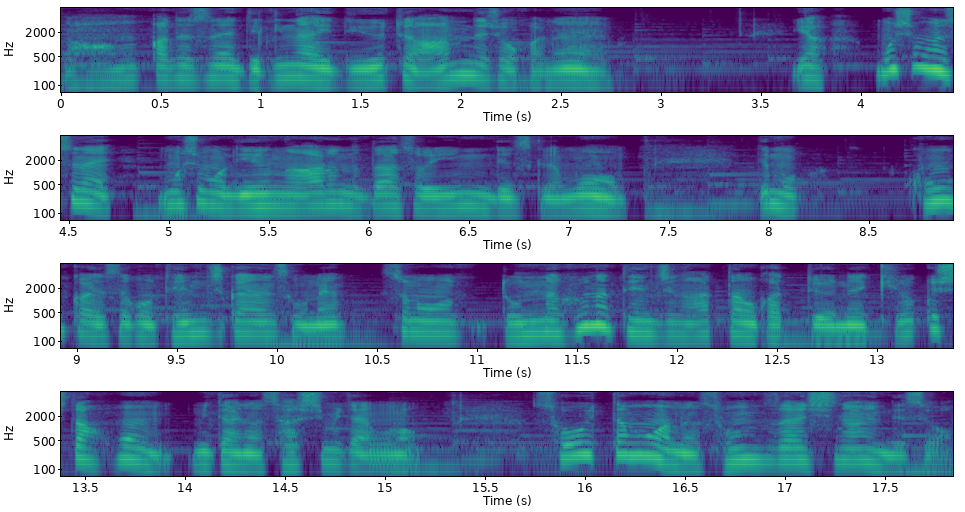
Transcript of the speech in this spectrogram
なんかですね、できない理由ってのはあるんでしょうかね。いや、もしもですね、もしも理由があるんだったらそれいいんですけども、でも、今回ですね、この展示会なんですけどね、その、どんな風な展示があったのかっていうね、記録した本みたいな冊子みたいなもの、そういったものはね、存在しないんですよ。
